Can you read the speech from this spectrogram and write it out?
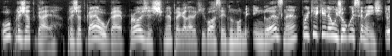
o Projeto Gaia. O Projeto Gaia, o Gaia Project, né, pra galera que gosta aí do nome em inglês, né? Porque que ele é um jogo excelente. Eu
